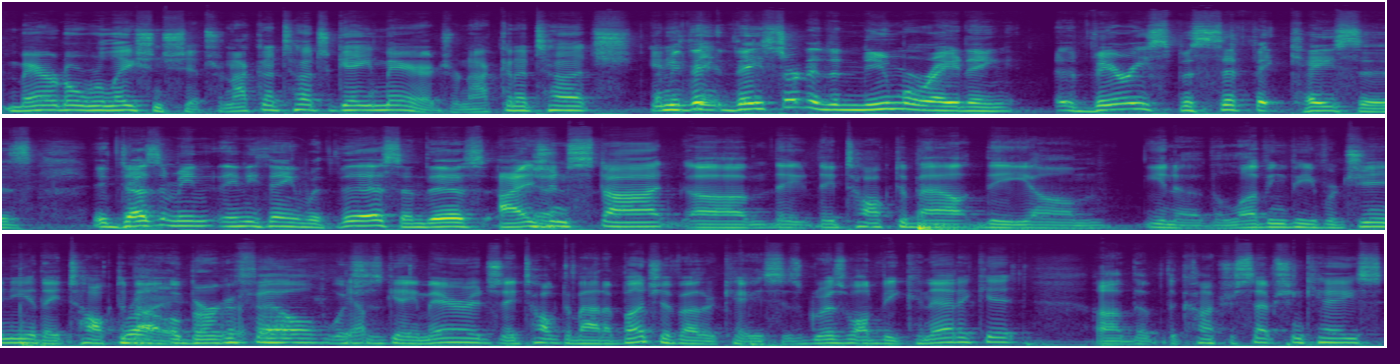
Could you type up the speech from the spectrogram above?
marital relationships. We're not going to touch gay marriage. We're not going to touch I mean, anything. they, they started enumerating very specific cases. It doesn't mean anything with this and this. Eisenstadt. Um, they they talked about the um, you know the Loving v Virginia. They talked about Right. Obergefell, which is gay marriage. They talked about a bunch of other cases. Griswold v Connecticut, uh, the the contraception case.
